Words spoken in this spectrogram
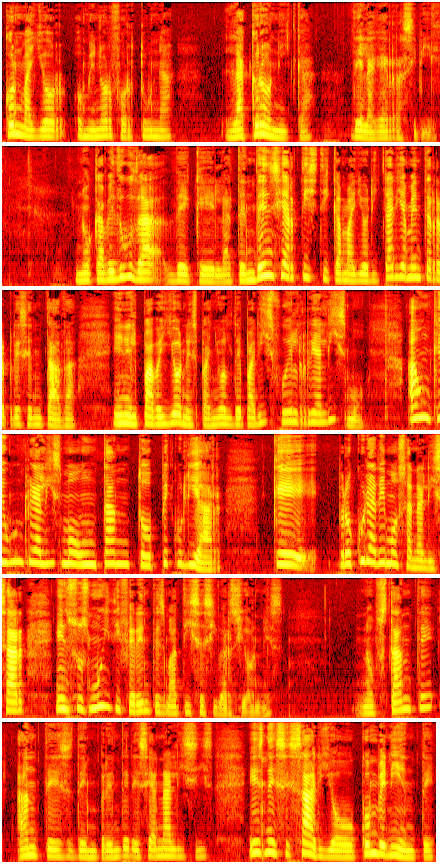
con mayor o menor fortuna, la crónica de la guerra civil. No cabe duda de que la tendencia artística mayoritariamente representada en el pabellón español de París fue el realismo, aunque un realismo un tanto peculiar que procuraremos analizar en sus muy diferentes matices y versiones. No obstante, antes de emprender ese análisis, es necesario o conveniente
